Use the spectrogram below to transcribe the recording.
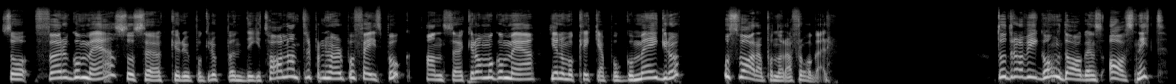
Så för att gå med så söker du på gruppen Digital entreprenör på Facebook, ansöker om att gå med genom att klicka på gå med i grupp och svara på några frågor. Då drar vi igång dagens avsnitt,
